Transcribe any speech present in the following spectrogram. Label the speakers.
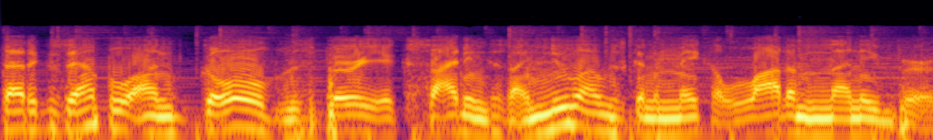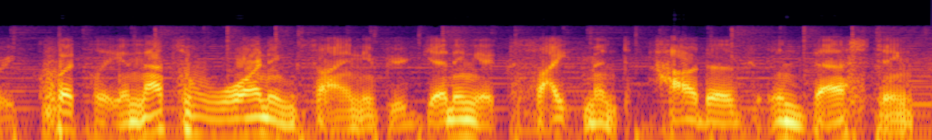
Speaker 1: that example on gold was very exciting because I knew I was going to make a lot of money very quickly. And that's a warning sign if you're getting excitement out of investing.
